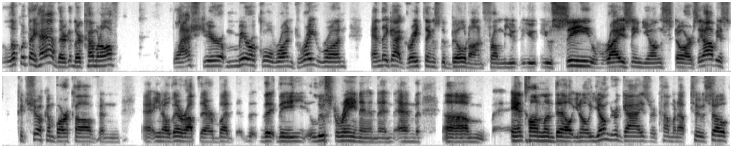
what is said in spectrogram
look what they have. They're they're coming off last year, miracle run, great run, and they got great things to build on. From you you you see rising young stars. The obvious Tkachuk and Barkov and uh, you know they're up there, but the the, Luostarinen and and um, Anton Lundell, you know, younger guys are coming up too. So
